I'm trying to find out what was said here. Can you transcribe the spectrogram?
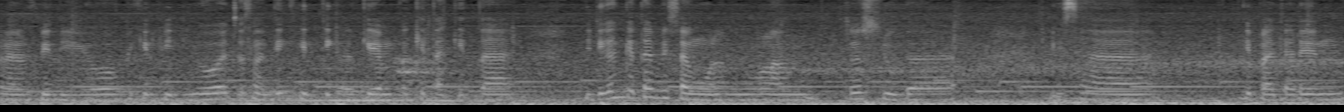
Lewat video bikin video terus nanti tinggal kirim ke kita kita. Jadi kan kita bisa ngulang-ngulang terus juga bisa dipelajarin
